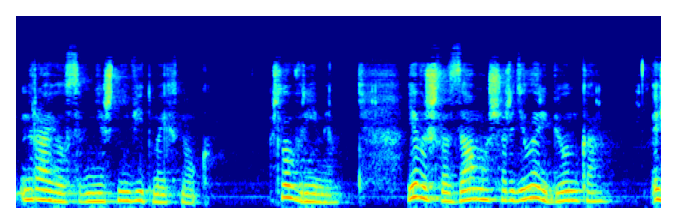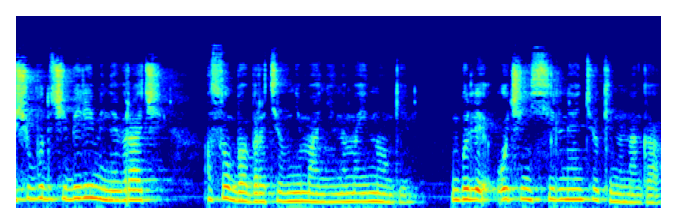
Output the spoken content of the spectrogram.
нравился внешний вид моих ног. Шло время. Я вышла замуж, родила ребенка. Еще будучи беременной, врач особо обратил внимание на мои ноги. Были очень сильные отеки на ногах.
